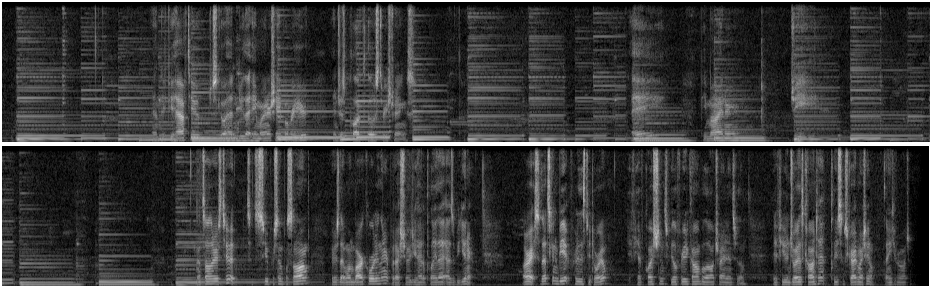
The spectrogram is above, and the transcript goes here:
if you have to, just go ahead and do that A minor shape over here and just pluck those three strings. A, B minor, G. that's all there is to it. It's a super simple song. There's that one bar chord in there, but I showed you how to play that as a beginner. Alright, so that's going to be it for this tutorial. If you have questions, feel free to comment below. I'll try and answer them. If you enjoy this content, please subscribe to my channel. Thank you for watching.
